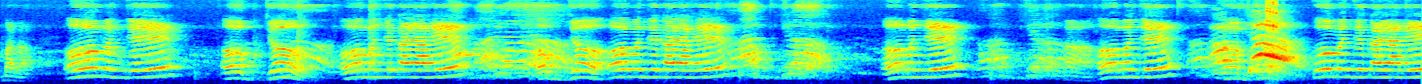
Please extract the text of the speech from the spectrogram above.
बघा अ म्हणजे अब्ज. अ म्हणजे काय आहे? अब्ज. अ म्हणजे काय आहे? अ म्हणजे? हा, अ म्हणजे? अब्ज. को म्हणजे काय आहे?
